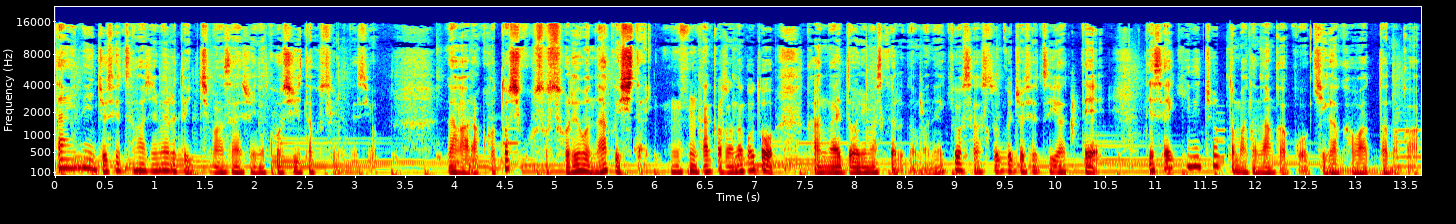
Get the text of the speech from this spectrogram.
対ね除雪始めると一番最初に腰痛くするんですよ。だから今年こそそれをなくしたい。なんかそんなことを考えておりますけれどもね。今日早速除雪やってで最近にちょっとまたなんかこう気が変わったのが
